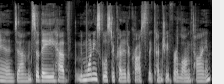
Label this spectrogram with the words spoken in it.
And um, so they have been wanting schools to credit across the country for a long time.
